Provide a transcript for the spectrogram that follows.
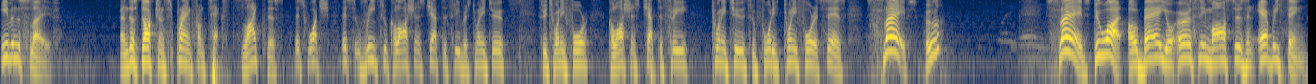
Even the slave. And this doctrine sprang from texts like this. Let's watch, let's read through Colossians chapter 3, verse 22 through 24. Colossians chapter 3, 22 through 40, 24, it says, Slaves, who? Slaves, do what? Obey your earthly masters in everything.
